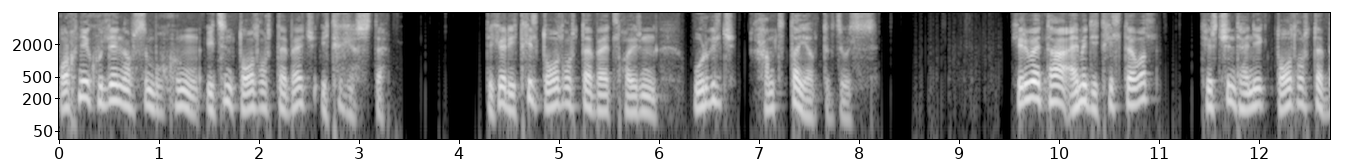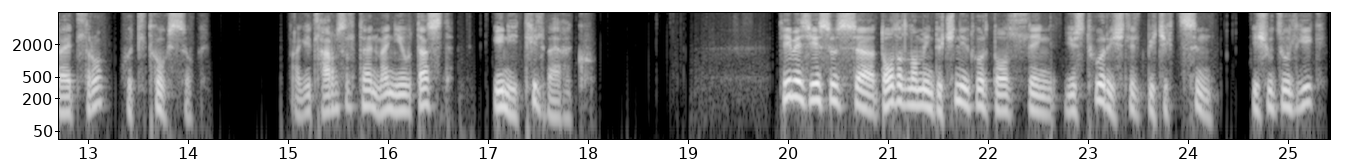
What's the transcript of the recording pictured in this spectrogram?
Бурхныг хүлээн авсан бүхэн эзэнт дуулууртай байж итгэх ёстой. Тэгэхээр итгэл дуулууртай байдал хоёр нь үргэлж хамтдаа явдаг зүйлс. Хэрвээ та амьд итгэлтэй бол тэр чинь таныг дуулууртай байдал руу хөдөлтгөө гэсэн үг. А гэтэл харамсалтай нь мань Юдаст энэ итгэл байгаагүй. Тиймээс Есүс э, дуулал номын 41-р дуулалын 9-р ишлэлд бичигдсэн иш үзүүлгийг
